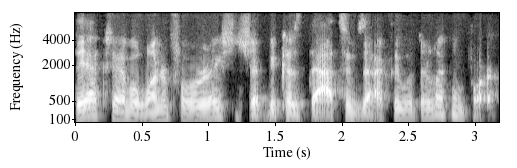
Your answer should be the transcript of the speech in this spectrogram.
they actually have a wonderful relationship because that's exactly what they're looking for.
